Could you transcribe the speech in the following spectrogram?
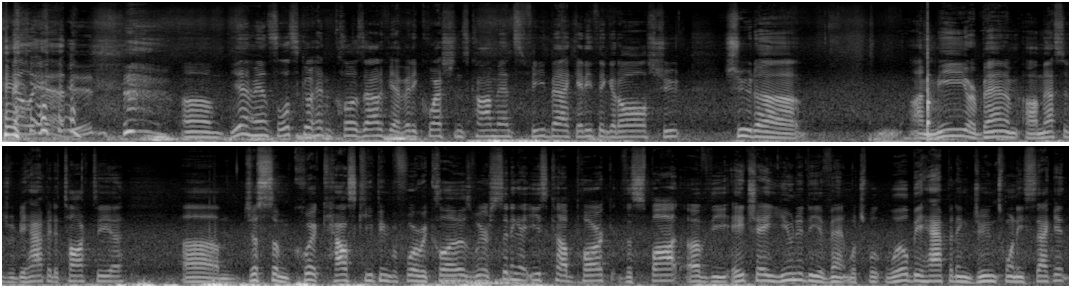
Hell yeah, dude. Um, yeah, man. So let's go ahead and close out. If you have any questions, comments, feedback, anything at all, shoot shoot uh, on me or Ben a, a message. We'd be happy to talk to you. Um, just some quick housekeeping before we close. We are sitting at East Cobb Park, the spot of the HA Unity event, which will, will be happening June 22nd.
